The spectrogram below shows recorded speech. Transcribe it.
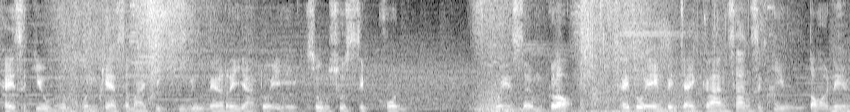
ใช้สกิลเพิ่มผลแก่สมาชิกที่อยู่ในระยะตัวเองสูงสุด 10 คน เวทเสริมกราะใช้ตัวเองเป็นใจกลางสร้างสกิลต่อเนื่อง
